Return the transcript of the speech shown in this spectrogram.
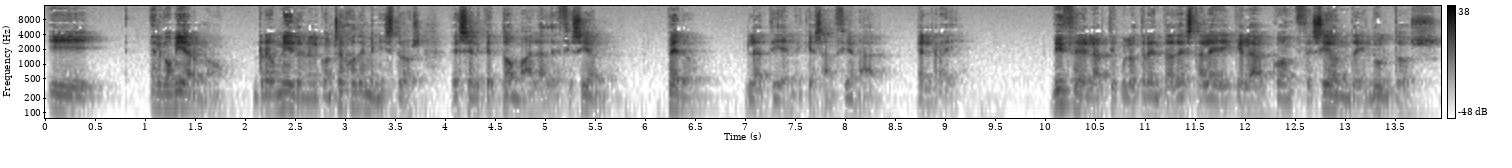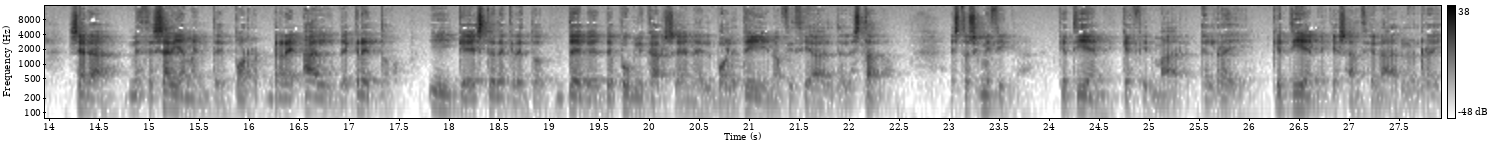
Y el gobierno, reunido en el Consejo de Ministros, es el que toma la decisión, pero la tiene que sancionar el rey. Dice el artículo 30 de esta ley que la concesión de indultos será necesariamente por real decreto y que este decreto debe de publicarse en el boletín oficial del Estado. Esto significa que tiene que firmar el rey, que tiene que sancionarlo el rey.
